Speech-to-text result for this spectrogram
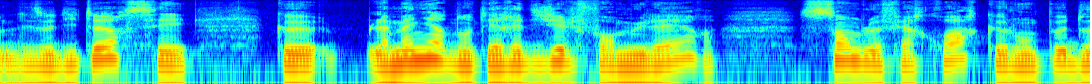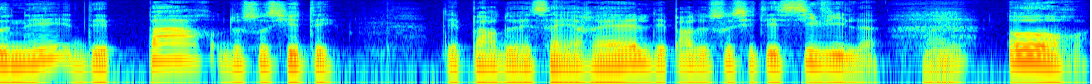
des auditeurs, c'est que la manière dont est rédigé le formulaire semble faire croire que l'on peut donner des parts de société, des parts de SARL, des parts de société civile. Oui. Or,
